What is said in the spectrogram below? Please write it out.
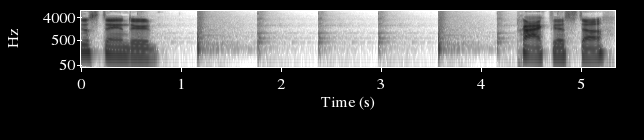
just standard practice stuff.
